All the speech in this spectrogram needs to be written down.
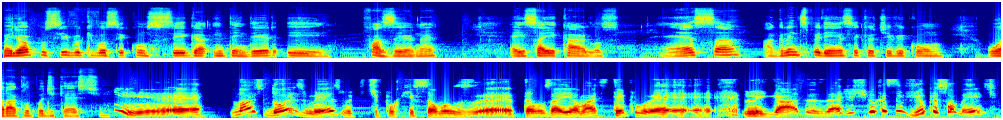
melhor possível que você consiga entender e fazer, né? É isso aí, Carlos. É essa a grande experiência que eu tive com o Oráculo Podcast. Sim, é, nós dois mesmo, tipo, que somos, é, estamos aí há mais tempo é, é, é ligados, né? A gente nunca se viu pessoalmente.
